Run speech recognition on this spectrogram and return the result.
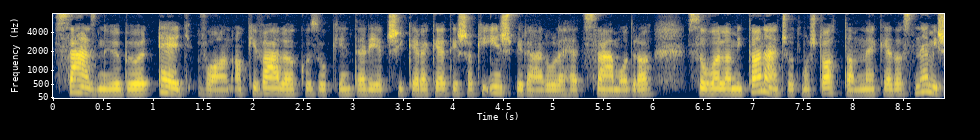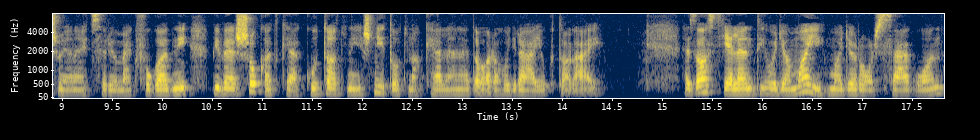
száz nőből egy van, aki vállalkozóként elért sikereket, és aki inspiráló lehet számodra, szóval ami tanácsot most adtam neked, azt nem is olyan egyszerű megfogadni, mivel sokat kell kutatni, és nyitottnak kell lenned arra, hogy rájuk találj. Ez azt jelenti, hogy a mai Magyarországon,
